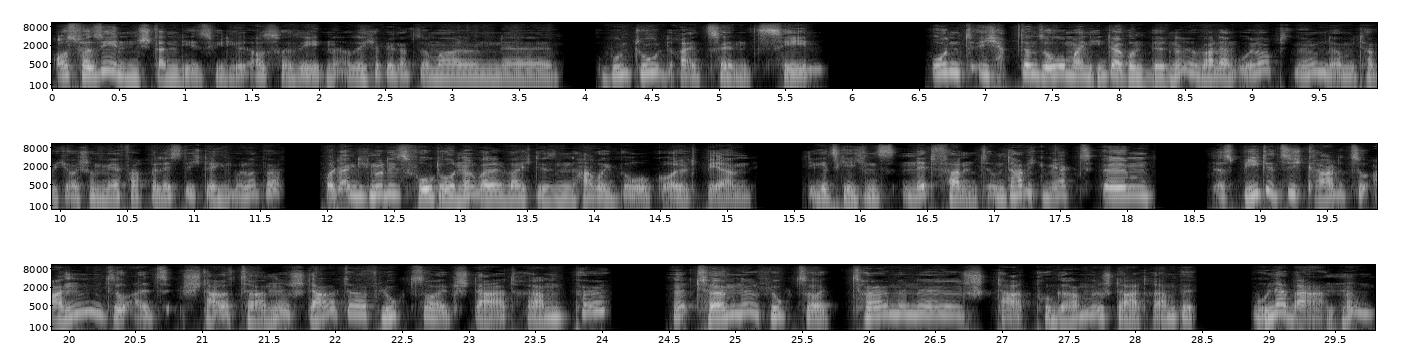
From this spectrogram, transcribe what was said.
aus Versehen entstanden, dieses Video, aus Versehen. Ne? Also ich habe hier ganz normal ein Ubuntu 13.10 und ich habe dann so mein Hintergrundbild, ne? War da im Urlaub, ne? Damit habe ich euch schon mehrfach belästigt, der ich im Urlaub war. Wollte eigentlich nur dieses Foto, ne? Weil, weil ich diesen Haribo Goldbären Dingenskirchens nett fand. Und da habe ich gemerkt, ähm, das bietet sich geradezu an, so als Starter, ne? Starter, Flugzeug, Startrampe, ne? Terminal, Flugzeug, Terminal, Startprogramme, Startrampe. Wunderbar, ne?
